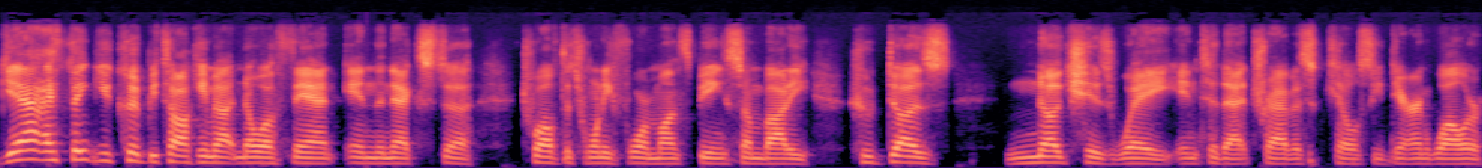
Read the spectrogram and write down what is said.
yeah, I think you could be talking about Noah Fant in the next uh, 12 to 24 months being somebody who does nudge his way into that Travis Kelce, Darren Waller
